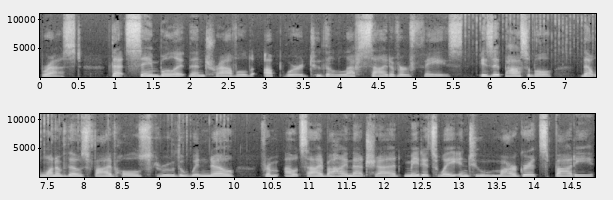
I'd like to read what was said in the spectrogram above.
breast. That same bullet then traveled upward to the left side of her face. Is it possible that one of those five holes through the window from outside behind that shed made its way into Margaret's body?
